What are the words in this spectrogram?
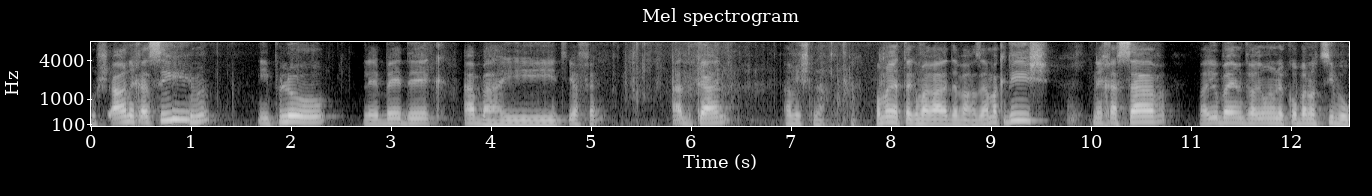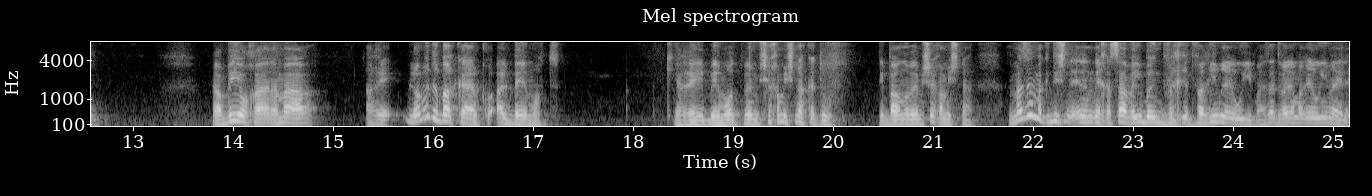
ושאר נכסים יפלו לבדק הבית. יפה. עד כאן המשנה. אומרת הגמרא על הדבר הזה. המקדיש נכסיו והיו בהם דברים ראויים לקורבנות ציבור. רבי יוחנן אמר, הרי לא מדובר כאן על, על בהמות, כי הרי בהמות בהמשך המשנה כתוב, דיברנו בהמשך המשנה. מה זה מקדיש נכסיו, היו בהם דבר, דברים ראויים? מה זה הדברים הראויים האלה?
